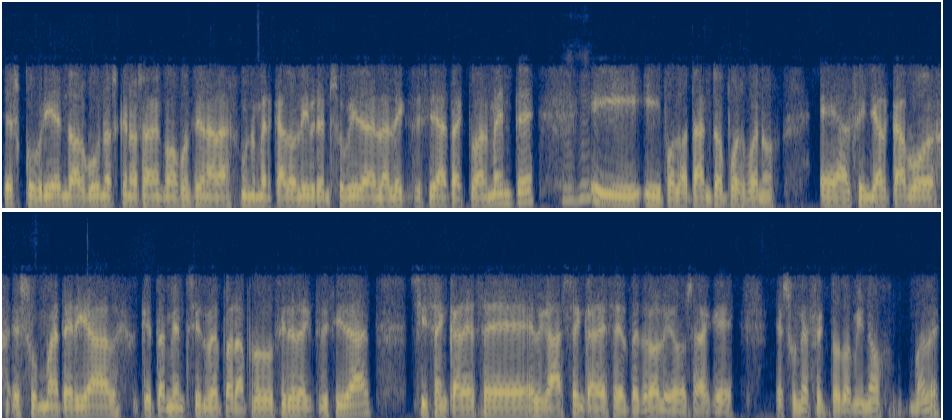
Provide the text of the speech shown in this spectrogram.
descubriendo algunos que no saben cómo funciona un mercado libre en su vida en la electricidad actualmente y, y por lo tanto, pues bueno, eh, al fin y al cabo es un material que también sirve para producir electricidad. Si se encarece el gas, se encarece el petróleo, o sea que es un efecto dominó, ¿vale?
